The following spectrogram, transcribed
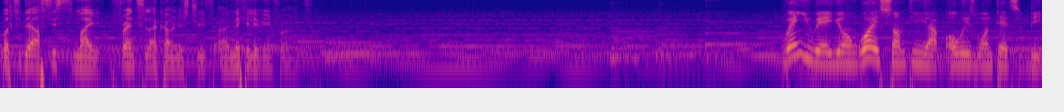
but today I assist my friends friend Silaka on the streets and make a living from it. When you were young, what is something you have always wanted to be?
